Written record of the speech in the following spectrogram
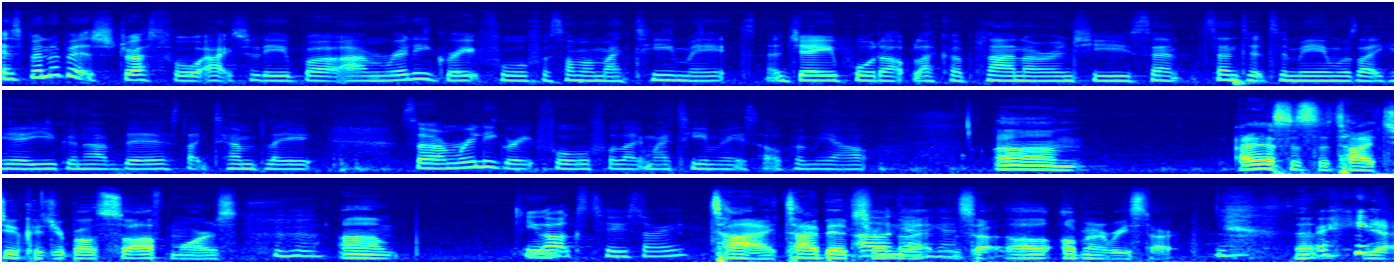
it's been a bit stressful actually, but I'm really grateful for some of my teammates. Uh, Jay pulled up like a planner and she sent sent it to me and was like, "Here, you can have this like template." So I'm really grateful for like my teammates helping me out. Um, I asked this to Ty too because you're both sophomores. Um, You asked too, sorry. Ty, Ty Bibbs Oh, from okay, the. okay. So I'll, I'm going to restart. Sorry. yeah.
